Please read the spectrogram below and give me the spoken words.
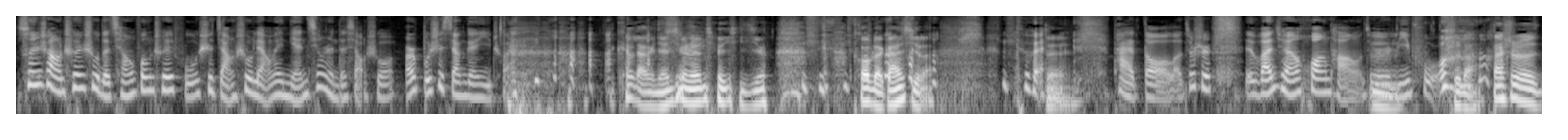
村上春树的《强风吹拂》是讲述两位年轻人的小说，而不是香根一传。跟两个年轻人就已经 脱不了干系了。对对，太逗了，就是完全荒唐，就是离谱。是的，但是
